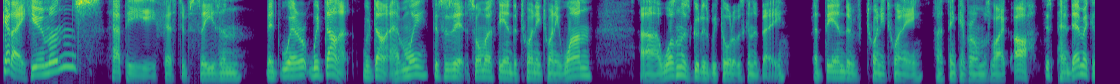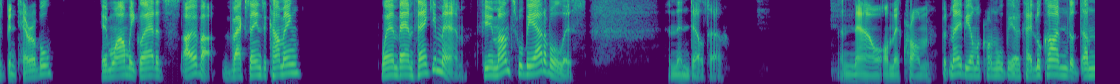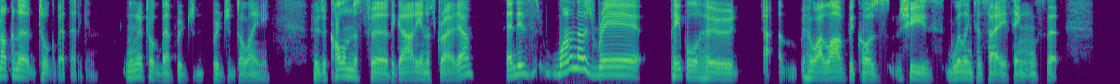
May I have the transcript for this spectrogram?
G'day, humans. Happy festive season. It, we're, we've done it. We've done it, haven't we? This is it. It's almost the end of 2021. Uh, wasn't as good as we thought it was going to be. At the end of 2020, I think everyone was like, oh, this pandemic has been terrible. And aren't we glad it's over? Vaccines are coming. Wham bam, thank you, ma'am. A few months, we'll be out of all this. And then Delta. And now Omicron. But maybe Omicron will be okay. Look, I'm, I'm not going to talk about that again. I'm going to talk about Brigid, Brigid Delaney, who's a columnist for The Guardian Australia and is one of those rare people who uh, who I love because she's willing to say things that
